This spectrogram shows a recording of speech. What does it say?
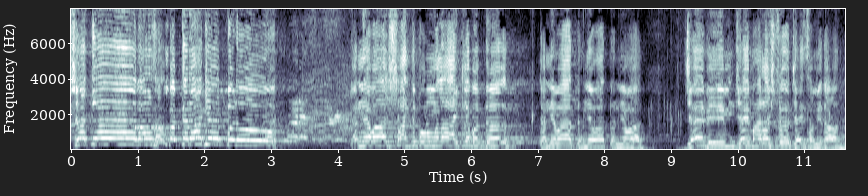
श्रद्धा बाळासाहेब आंबेडकर आगे बढो. धन्यवाद शांतीपूर्ण मला ऐकल्याबद्दल. धन्यवाद धन्यवाद धन्यवाद. जय भीम जय महाराष्ट्र जय संविधान.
